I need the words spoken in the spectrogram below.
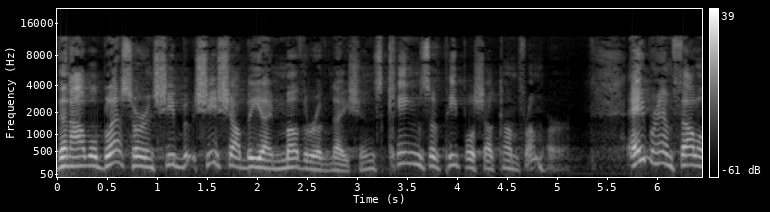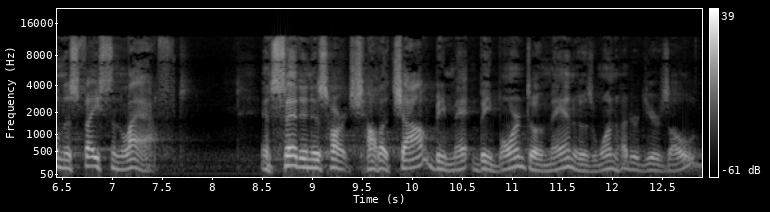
Then I will bless her, and she, she shall be a mother of nations. Kings of people shall come from her. Abraham fell on his face and laughed, and said in his heart, Shall a child be, be born to a man who is 100 years old?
